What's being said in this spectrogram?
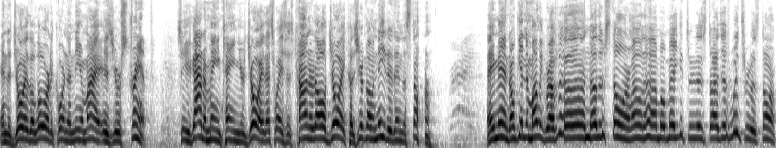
And the joy of the Lord, according to Nehemiah, is your strength. So you got to maintain your joy. That's why he says, Count it all joy, because you're going to need it in the storm. Right. Amen. Don't get in the mully grubs. Oh, another storm. I don't know how I'm going to make it through this storm. I just went through a storm.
